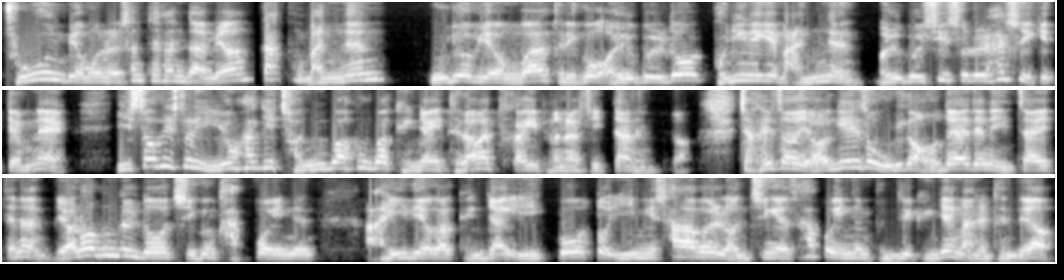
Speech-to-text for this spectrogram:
좋은 병원을 선택한다면 딱 맞는 의료 비용과 그리고 얼굴도 본인에게 맞는 얼굴 시술을 할 수 있기 때문에 이 서비스를 이용하기 전과 후가 굉장히 드라마틱하게 변할 수 있다는 거죠. 자, 그래서 여기에서 우리가 얻어야 되는 인사이트는 여러분들도 지금 갖고 있는 아이디어가 굉장히 있고 또 이미 사업을 런칭해서 하고 있는 분들이 굉장히 많을 텐데요.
